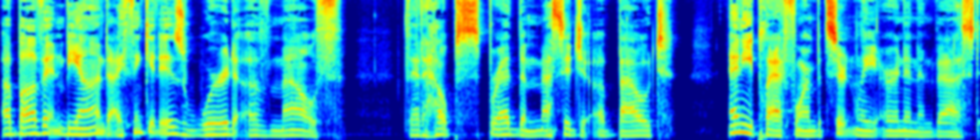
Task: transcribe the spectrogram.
above and beyond, I think it is word of mouth that helps spread the message about any platform, but certainly earn and invest.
